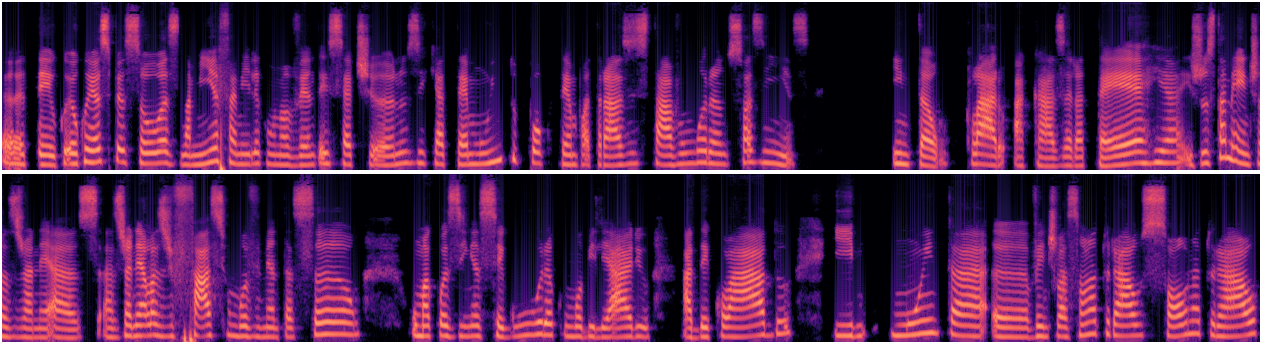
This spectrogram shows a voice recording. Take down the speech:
Uh, eu conheço pessoas na minha família com 97 anos e que até muito pouco tempo atrás estavam morando sozinhas. Então, claro, a casa era térrea e justamente as janelas, as janelas de fácil movimentação, uma cozinha segura com mobiliário adequado e muita uh, ventilação natural, sol natural.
